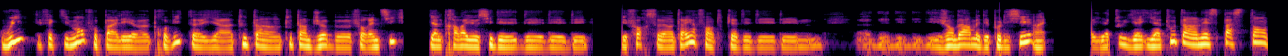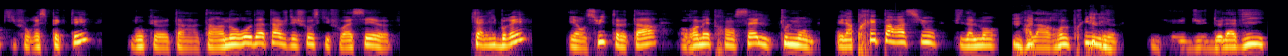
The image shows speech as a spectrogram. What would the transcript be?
Oui, effectivement, faut pas aller trop vite. Il y a tout un tout un job forensique. Il y a le travail aussi des, des, des, des, des forces intérieures, enfin en tout cas des, des, des, euh, des gendarmes et des policiers. Il, y a tout, il, y a, tout un espace-temps qu'il faut respecter. Donc euh, tu as, un euro d'attache des choses qu'il faut assez euh, calibrer. Et ensuite, tu as remettre en selle tout le monde. Et la préparation, finalement, à mhm. la reprise du, de la vie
